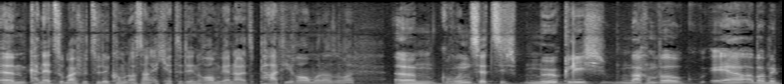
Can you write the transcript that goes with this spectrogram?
ähm, kann der zum Beispiel zu dir kommen und auch sagen, ich hätte den Raum gerne als Partyraum oder sowas? ähm, grundsätzlich möglich machen wir eher aber mit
